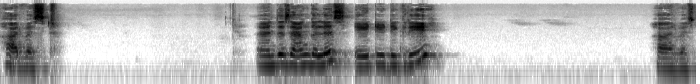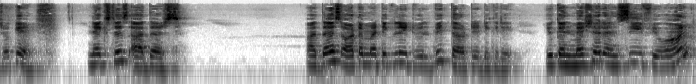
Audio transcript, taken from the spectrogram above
Harvest. And this angle is 80 degree harvest. Okay. Next is others. Others automatically it will be 30 degree. You can measure and see if you want.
